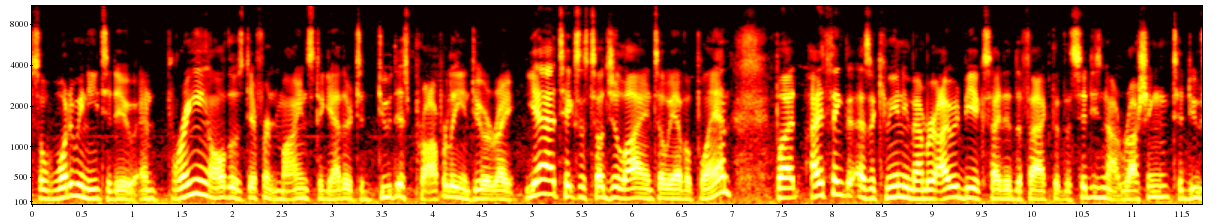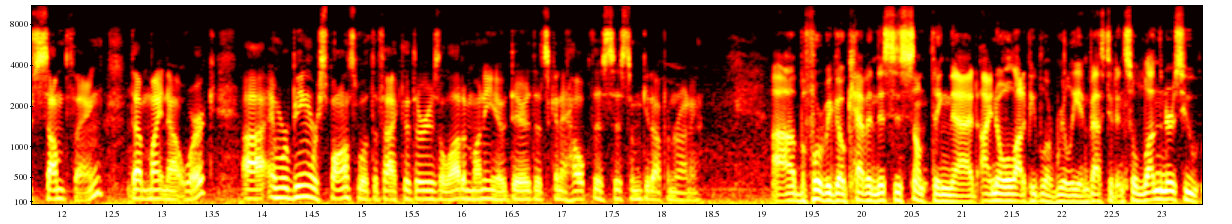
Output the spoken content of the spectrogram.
So, what do we need to do? And bringing all those different minds together to do this properly and do it right. Yeah, it takes us till July until we have a plan, but I think that as a community member, I would be excited the fact that the city's not rushing to do something that might not work, uh, and we're being responsible with the fact that there is a lot of money out there that's going to help this system get up and running. Uh, before we go, Kevin, this is something that I know a lot of people are really invested in. So, Londoners who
